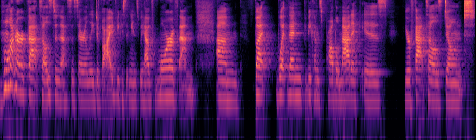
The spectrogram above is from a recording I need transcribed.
want our fat cells to necessarily divide because it means we have more of them. Um, but what then becomes problematic is your fat cells don't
